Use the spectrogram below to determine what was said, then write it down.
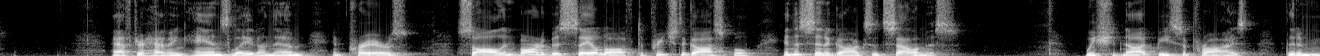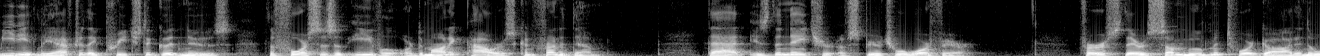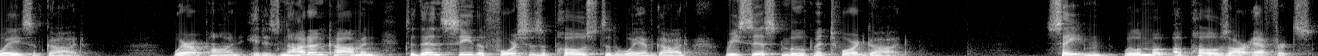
After having hands laid on them in prayers, Saul and Barnabas sailed off to preach the gospel in the synagogues at Salamis. We should not be surprised that immediately after they preached the good news, the forces of evil or demonic powers confronted them. That is the nature of spiritual warfare. First, there is some movement toward God and the ways of God, whereupon it is not uncommon to then see the forces opposed to the way of God resist movement toward God. Satan will oppose our efforts.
